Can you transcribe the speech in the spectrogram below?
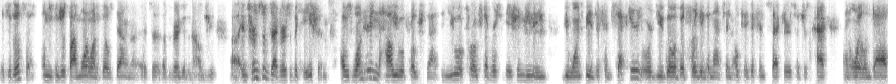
it's a good thing. And you can just buy more when it goes down. Uh, It's a, that's a very good analogy. Uh, in terms of diversification, I was wondering how you approach that. Do you approach diversification meaning you want to be in different sectors or do you go a bit further than that saying, okay, different sectors such as tech and oil and gas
